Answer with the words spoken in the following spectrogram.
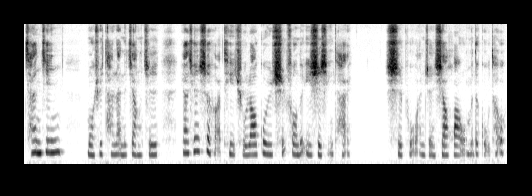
餐巾抹去贪婪的酱汁，牙签设法剔除牢固于齿缝的意识形态。食谱完整消化我们的骨头，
